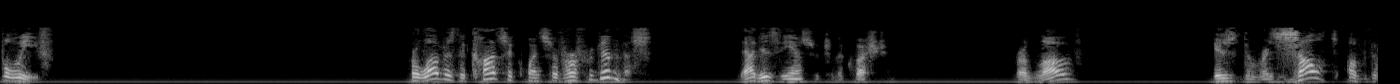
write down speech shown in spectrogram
belief. Her love is the consequence of her forgiveness. That is the answer to the question. Her love is the result of the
